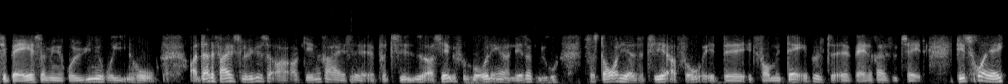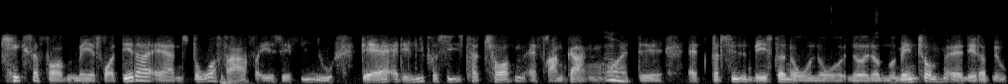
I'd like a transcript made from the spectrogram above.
tilbage som en rygende ruinhob. Og der er det faktisk lykkedes at, at genrejse øh, partiet, og selv på målinger netop nu, så står de altså til at få et, øh, et formidabelt øh, valgresultat. Det tror jeg ikke kikser for dem, men jeg tror, at det, der er den store fare for SF lige nu, det er, at det lige præcis tager toppen af fremgangen, mm. og at, øh, at partiet mister noget, noget, noget, noget momentum øh, netop nu.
